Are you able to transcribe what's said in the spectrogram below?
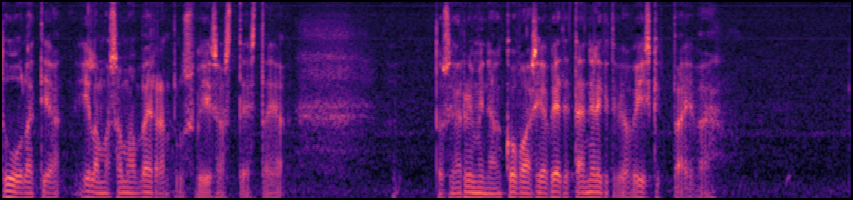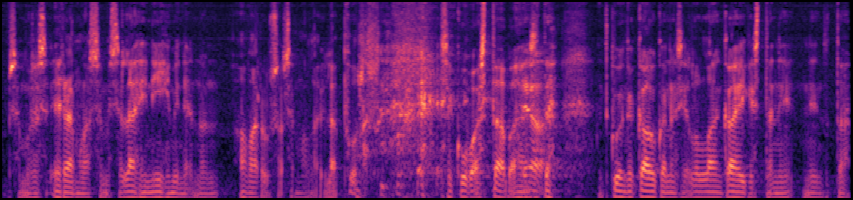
tuulet ja ilma saman verran plus 5 asteesta ja tosiaan ryminä on kova asia, vietetään 40-50 päivää semmoisessa erämaassa, missä lähin ihminen on avaruusasemalla yläpuolella. Se kuvastaa vähän sitä, että kuinka kaukana siellä ollaan kaikesta, niin, niin tota,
